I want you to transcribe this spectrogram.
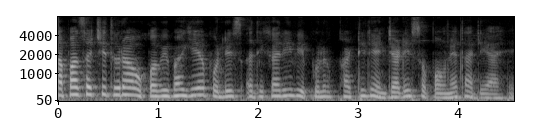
तपासाची धुरा उपविभागीय पोलीस अधिकारी विपुल पाटील यांच्याकडे सोपवण्यात आली आहे.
